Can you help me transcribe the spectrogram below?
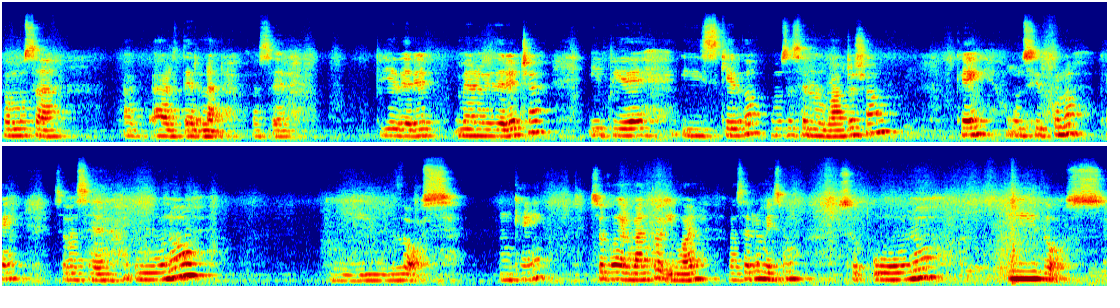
vamos a a, alternar, hacer pie derecho, mano derecha y pie izquierdo. Vamos a hacer un rondachon, ¿ok? Un círculo, ¿ok? Eso va a ser uno y dos, ¿ok? So, con el manto igual va a ser lo mismo. So, uno y dos.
